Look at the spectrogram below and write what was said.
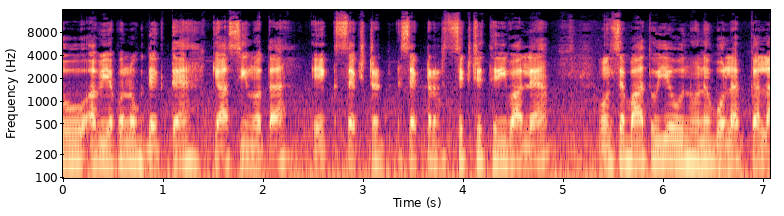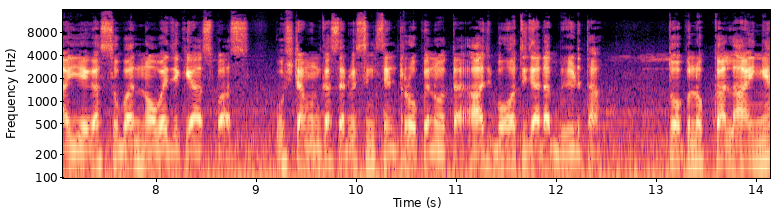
तो अभी अपन लोग देखते हैं क्या सीन होता है। एक सेक्टर सेक्टर 63 वाले हैं। उनसे बात हुई है, उन्होंने बोला, कल आइएगा सुबह नौ बजे के आसपास। उस टाइम उनका सर्विसिंग सेंटर ओपन होता है। आज बहुत ही ज़्यादा भीड़ था। तो अपन लोग कल आएँगे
